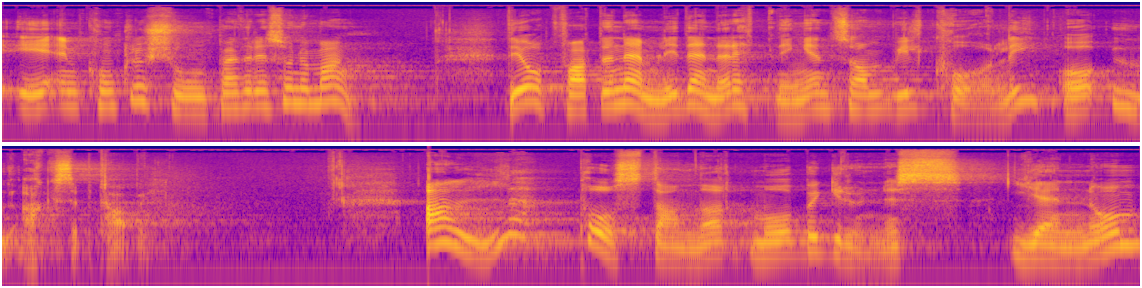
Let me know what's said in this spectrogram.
er en konklusjon på et resonnement. Det oppfatter nemlig denne retningen som vilkårlig og uakseptabel. Alle påstander må begrunnes gjennom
